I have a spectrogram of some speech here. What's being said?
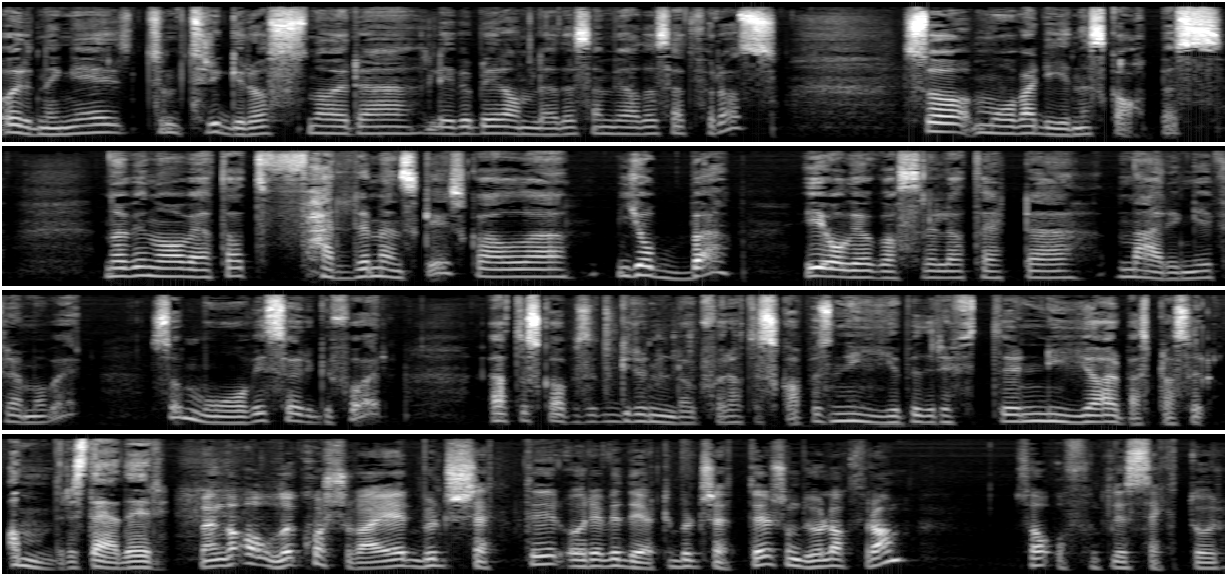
ordninger som trygger oss når eh, livet blir annerledes enn vi hadde sett for oss, så må verdiene skapes. Når vi nå vet at færre mennesker skal jobbe i olje- og gassrelaterte næringer fremover, så må vi sørge for at det skapes et grunnlag for at det skapes nye bedrifter, nye arbeidsplasser andre steder. Men ved alle korsveier, budsjetter og reviderte budsjetter som du har lagt fram, så har offentlig sektor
